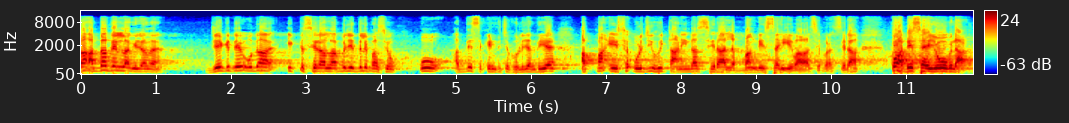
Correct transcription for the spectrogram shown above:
ਤਾਂ ਅੱਧਾ ਦਿਨ ਲੱਗ ਜਾਂਦਾ ਜੇ ਕਿਤੇ ਉਹਦਾ ਇੱਕ ਸਿਰਾ ਲੱਭ ਜੇ ਇਧਰਲੇ ਪਾਸਿਓਂ, ਉਹ ਅੱਧੇ ਸਕਿੰਟ 'ਚ ਖੁੱਲ ਜਾਂਦੀ ਹੈ। ਆਪਾਂ ਇਸ ਉਲਝੀ ਹੋਈ ਤਾਣੀ ਦਾ ਸਿਰਾ ਲੱਭਾਂਗੇ, ਸਹੀ ਵਾਸੇ ਬਰਾ ਸਿਰਾ। ਤੁਹਾਡੇ ਸਹਿਯੋਗ ਨਾਲ।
